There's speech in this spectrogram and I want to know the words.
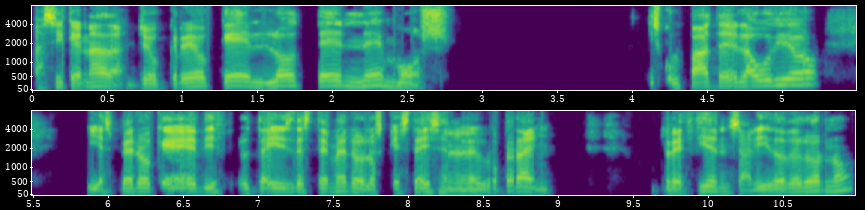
Así que nada, yo creo que lo tenemos. Disculpad el audio y espero que disfrutéis de este mero los que estáis en el Go Prime recién salido del horno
